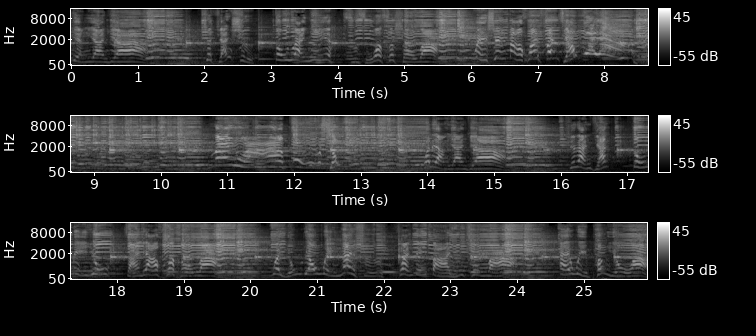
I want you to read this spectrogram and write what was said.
么朋友啊？经言讲，这件事都怨你自作自受啊！为什么还反将我呀？埋怨不休。我亮眼讲，既然间都没有咱俩活好啊，我有了为难事，还得把你求啊！哎，为朋友啊，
